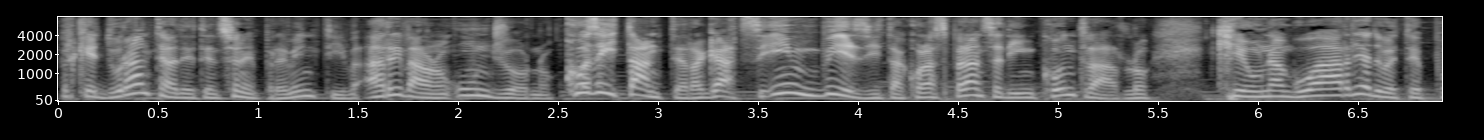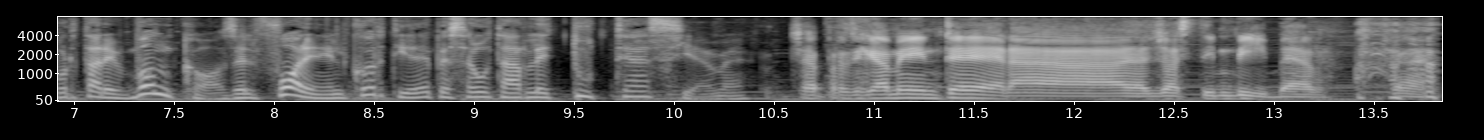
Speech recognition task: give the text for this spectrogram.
Perché durante la detenzione preventiva arrivarono un giorno così tante ragazze in visita con la speranza di incontrarlo che una guardia dovette portare Von Kosel fuori nel cortile per salutarle tutte assieme. Cioè, praticamente era Justin Bieber. Cioè,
